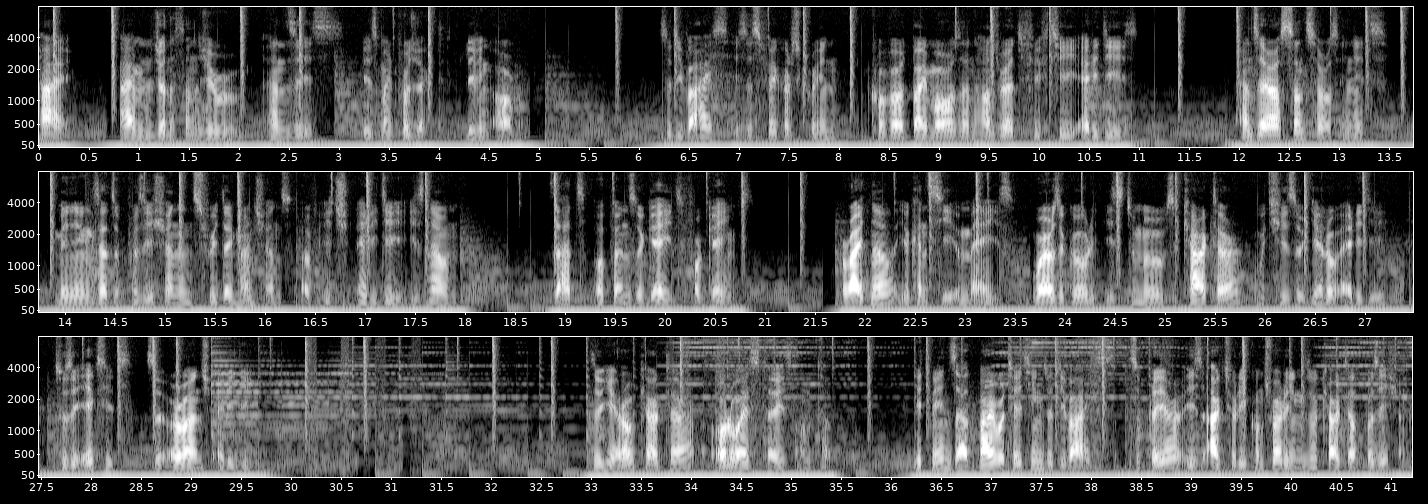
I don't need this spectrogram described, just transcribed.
Hi, I'm Jonathan Giroux and this is my project, Living Orb. The device is a spherical screen covered by more than 150 LEDs and there are sensors in it, meaning that the position in three dimensions of each LED is known. That opens the gate for games. Right now you can see a maze, where the goal is to move the character, which is the yellow LED, to the exit, the orange LED. The yellow character always stays on top. It means that by rotating the device, the player is actually controlling the character's position.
